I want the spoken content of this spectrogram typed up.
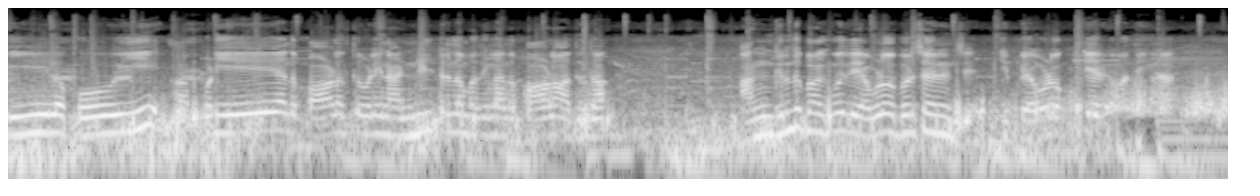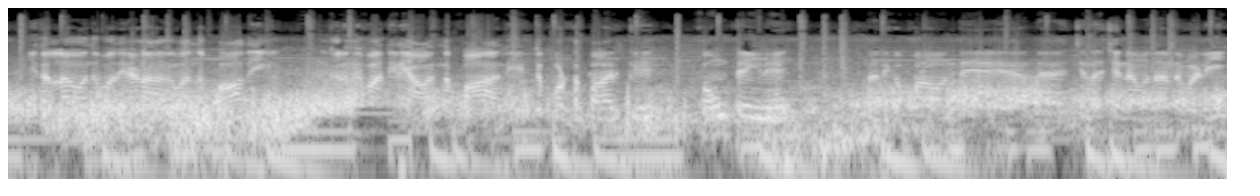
கீழே போய் அப்படியே அந்த பாலத்து வழி நான் நின்றுட்டு இருந்தேன் பார்த்தீங்களா அந்த பாலம் அதுதான். அங்கேருந்து பார்க்கும்போது எவ்வளோ பெருசாக இருந்துச்சு. இப்போ எவ்வளோ குட்டியாக இருக்குது பார்த்தீங்களா இதெல்லாம் வந்து பார்த்தீங்கன்னா நாங்கள் வந்த பாதைகள் இங்கேருந்து பார்த்தீங்கன்னா அந்த பா அந்த எட்டு போட்ட பார்க்கு ஃபவுண்டெயினு அதுக்கப்புறம் வந்து சின்ன சின்ன வந்து அந்த வழி.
